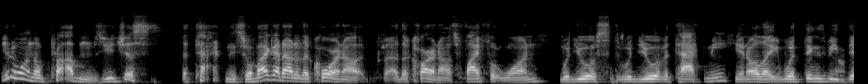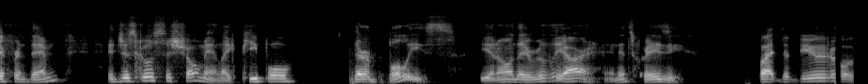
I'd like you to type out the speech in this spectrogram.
you don't want no problems. You just attacked me. So if I got out of the car and I, uh, the car and I was five foot one, would you have would you have attacked me? You know, like would things be different then? It just goes to show, man. Like people, they're bullies. You know, they really are, and it's crazy. But the beautiful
